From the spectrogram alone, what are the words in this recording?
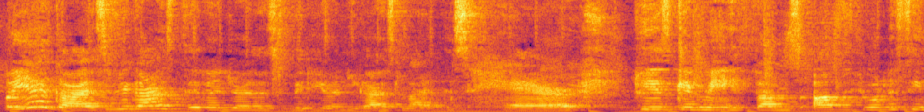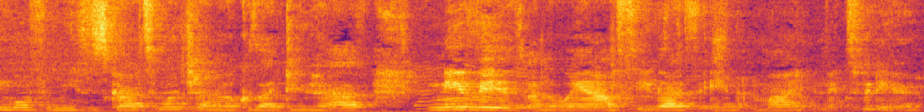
But yeah guys if you guys did enjoy this video and you guys like this hair please give me a thumbs up. If you want to see more from me subscribe to my channel because i do have new videos on the way and i'll see you guys in my next video.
